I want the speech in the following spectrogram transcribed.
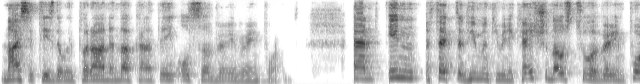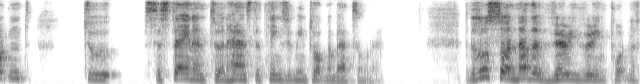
niceties that we put on and that kind of thing. Also very, very important. And in effective human communication, those two are very important to sustain and to enhance the things we've been talking about till now. But there's also another very, very important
